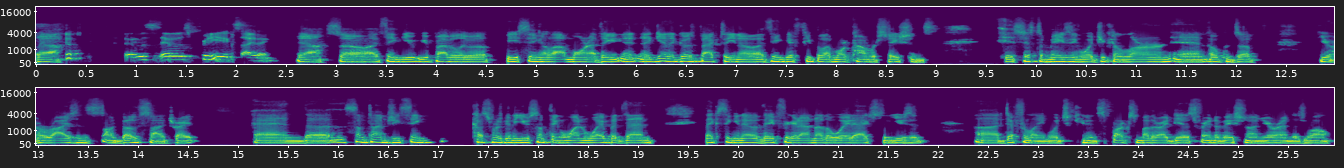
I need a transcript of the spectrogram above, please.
Yeah. it was it was pretty exciting. Yeah, so I think you you probably will be seeing a lot more. I think, and again, it goes back to you know, I think if people have more conversations, it's just amazing what you can learn and opens up your horizons on both sides, right? And uh, sometimes you think customers going to use something one way, but then next thing you know, they figured out another way to actually use it uh, differently, which can spark some other ideas for innovation on your end as well.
